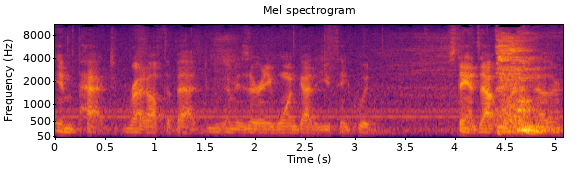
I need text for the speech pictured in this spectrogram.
impact right off the bat? I mean, is there any one guy that you think would, stands out more than another?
